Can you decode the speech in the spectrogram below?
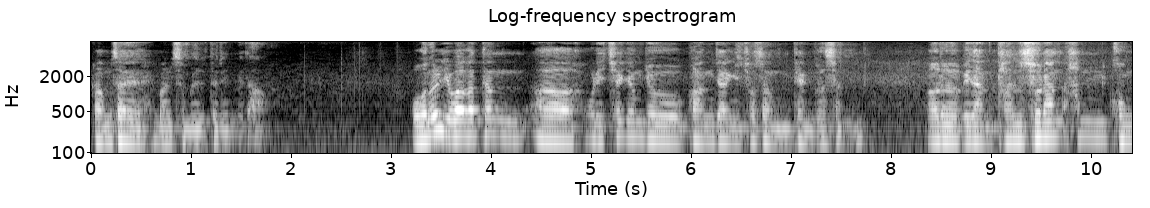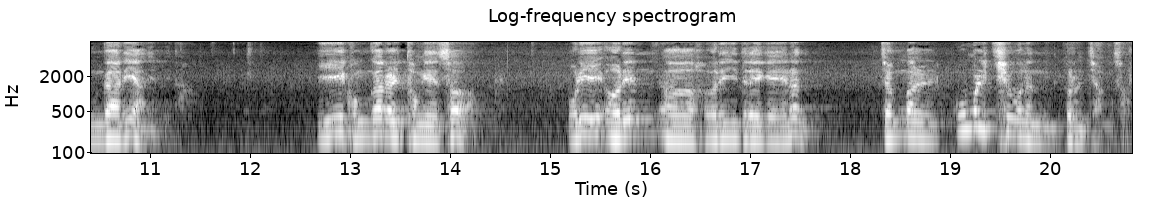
감사의 말씀을 드립니다. 오늘 이와 같은 어, 우리 최경주 광장이 조성된 것은 어느 그냥 단순한 한 공간이 아닙니다. 이 공간을 통해서 우리 어린 어, 어린이들에게는 정말 꿈을 키우는 그런 장소로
